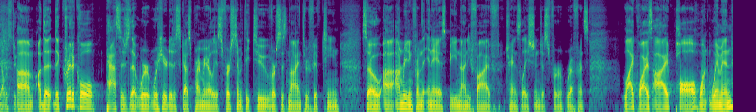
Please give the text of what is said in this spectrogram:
Yeah, let's do um, uh, the the critical passage that we're we're here to discuss primarily is First Timothy two verses nine through fifteen. So uh, I'm reading from the NASB ninety five translation, just for reference. Likewise, I, Paul, want women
